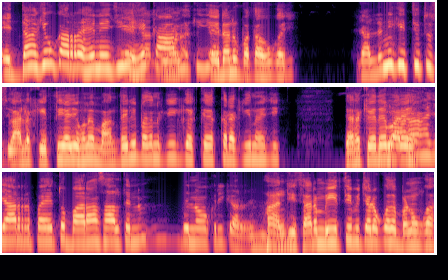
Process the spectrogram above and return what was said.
ਇਦਾਂ ਕਿਉਂ ਕਰ ਰਹੇ ਨੇ ਜੀ? ਇਹ ਕਾਰਨ ਕੀ ਹੈ? ਇਹਨਾਂ ਨੂੰ ਪਤਾ ਹੋਊਗਾ ਜੀ। ਗੱਲ ਨਹੀਂ ਕੀਤੀ ਤੁਸੀਂ? ਗੱਲ ਕੀਤੀ ਹੈ ਜੀ ਹੁਣੇ ਮੰਨਦੇ ਨਹੀਂ ਪਤਾ ਨਹੀਂ ਕੀ ਕਰਾ ਕੀ ਨਾ ਜੀ। ਜਦ ਕਿ ਇਹਦੇ ਬਾਰੇ 11000 ਰੁਪਏ ਤੋਂ 12 ਸਾਲ ਤੇ ਨੌਕਰੀ ਕਰ ਰਹੇ ਹੋ ਹਾਂਜੀ ਸਰ ਉਮੀਦ ਸੀ ਵੀ ਚਲੋ ਕੁਝ ਬਣੂਗਾ।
